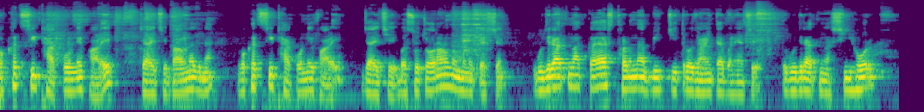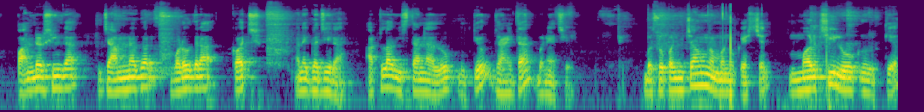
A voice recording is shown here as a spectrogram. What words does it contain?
વખતસિંહ ઠાકોરને ફાળે જાય છે. ભાવનગરના વખતસિંહ ઠાકોરને ફાળે જાય છે. બસો ચોરાણું નંબરનો ક્વેશ્ચન ગુજરાતના કયા સ્થળના બીચ ચિત્રો જાણીતા બન્યા છે? તો ગુજરાતના સિહોર પાંડરસિંગા જામનગર, વડોદરા, કચ્છ અને ગજેરા આટલા વિસ્તારના લોકનૃત્યો જાણીતા બન્યા છે. બસો પંચાણું નંબરનો ક્વેશ્ચન મરચી લોકનૃત્ય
